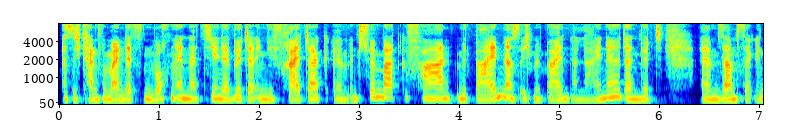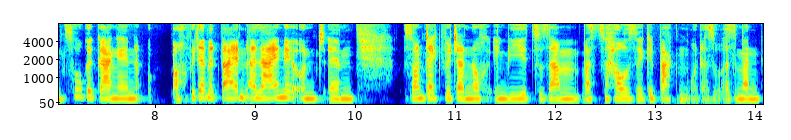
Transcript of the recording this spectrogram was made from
also ich kann von meinen letzten Wochenenden erzählen, da wird dann irgendwie Freitag ähm, ins Schwimmbad gefahren mit beiden, also ich mit beiden alleine. Dann wird ähm, Samstag in Zoo gegangen, auch wieder mit beiden alleine. Und ähm, Sonntag wird dann noch irgendwie zusammen was zu Hause gebacken oder so. Also man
